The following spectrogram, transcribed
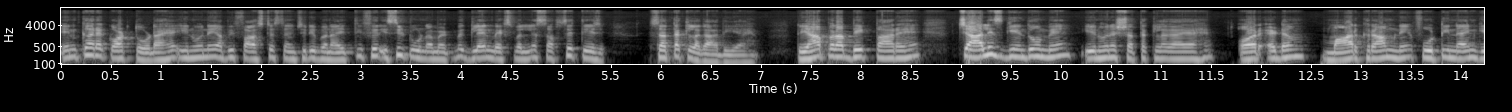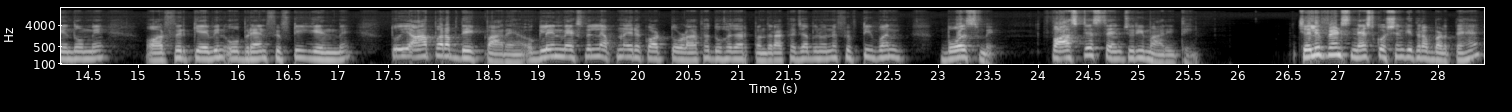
इनका रिकॉर्ड तोड़ा है। इन्होंने अभी फास्टेस्ट सेंचुरी बनाई थी, फिर इसी टूर्नामेंट में ग्लेन मैक्सवेल ने सबसे तेज शतक लगा दिया है। तो यहाँ पर आप देख पा रहे हैं 40 गेंदों में इन्होंने शतक लगाया है और एडम मार्कराम ने 49 गेंदों में और फिर केविन ओब्रैन 50 गेंद में। तो यहाँ पर आप देख पा रहे हैं। और ग्लेन मैक्सवेल ने अपना ही रिकॉर्ड तोड़ा था 2015 का, जब इन्होंने 51 बॉल्स में फास्टेस्ट सेंचुरी मारी थी। चलिए फ्रेंड्स नेक्स्ट क्वेश्चन की तरफ़ बढ़ते हैं।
